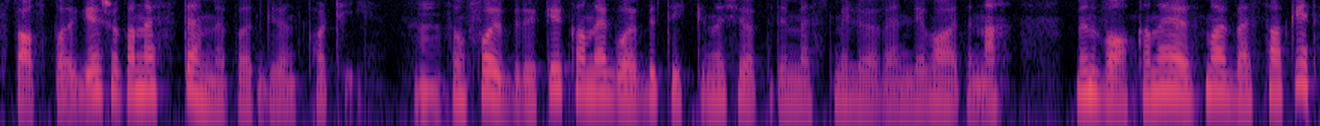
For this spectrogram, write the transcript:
statsborger, så kan jeg stemme på et grønt parti. Mm. Som forbruker kan jeg gå i butikken og kjøpe de mest miljøvennlige varene. Men hva kan jeg gjøre som arbeidstaker?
